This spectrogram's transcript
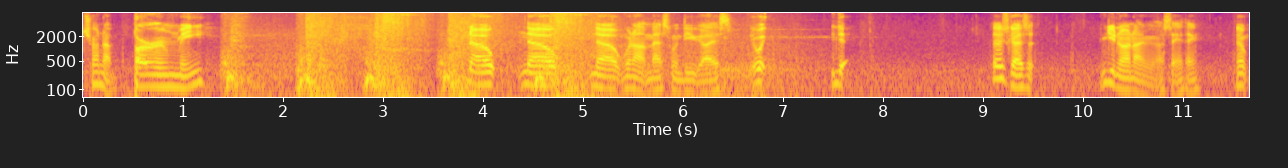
Trying to burn me. No, no, no, we're not messing with you guys. Wait. Those guys, you know I'm not even gonna say anything. Nope.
